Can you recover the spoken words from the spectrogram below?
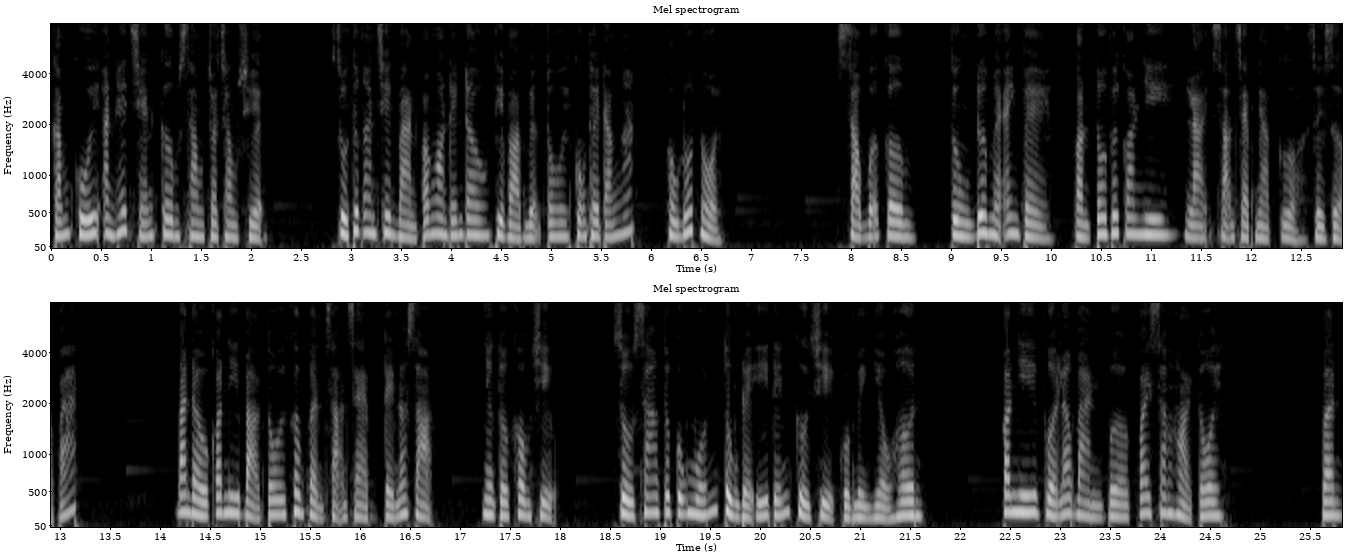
cắm cúi ăn hết chén cơm xong cho trong chuyện. Dù thức ăn trên bàn có ngon đến đâu thì vào miệng tôi cũng thấy đắng ngắt, không đốt nổi. Sau bữa cơm, Tùng đưa mẹ anh về, còn tôi với con Nhi lại dọn dẹp nhà cửa rồi rửa bát. Ban đầu con Nhi bảo tôi không cần dọn dẹp để nó dọn, nhưng tôi không chịu. Dù sao tôi cũng muốn Tùng để ý đến cử chỉ của mình nhiều hơn. Con Nhi vừa lau bàn vừa quay sang hỏi tôi. Vân,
